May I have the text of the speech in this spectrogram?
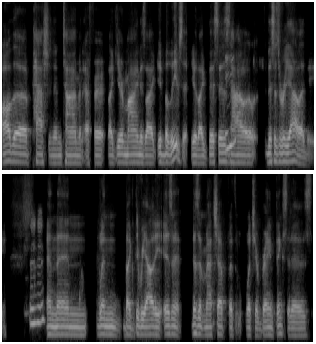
all the passion and time and effort. Like your mind is like it believes it. You're like, this is mm-hmm. how this is reality. Mm-hmm. And then when like the reality isn't doesn't match up with what your brain thinks it is,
